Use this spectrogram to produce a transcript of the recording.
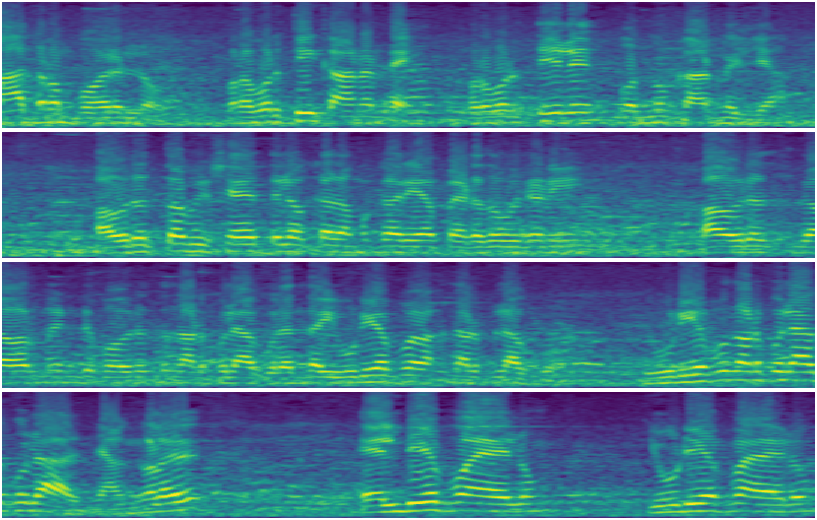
മാത്രം പോരല്ലോ. പ്രവൃത്തി കാണണ്ടേ പ്രവൃത്തിയിൽ ഒന്നും കാണുന്നില്ല. പൗരത്വ വിഷയത്തിലൊക്കെ നമുക്കറിയാം ഇടതുമുന്നണി പൗര ഗവൺമെന്റ് പൗരത്വം നടപ്പിലാക്കൂല. എന്താ യു ഡി എഫ് നടപ്പിലാക്കുക യു ഡി എഫ് നടപ്പിലാക്കൂല. ഞങ്ങൾ എൽ ഡി എഫ് ആയാലും യു ഡി എഫ് ആയാലും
